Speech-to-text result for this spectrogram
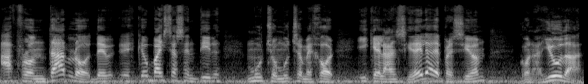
afrontarlo, es que os vais a sentir mucho, mucho mejor. Y que la ansiedad y la depresión con ayuda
